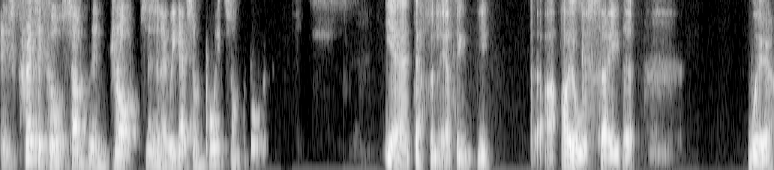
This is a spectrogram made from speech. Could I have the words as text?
it's critical something drops, isn't it? We get some points on the board. Yeah, definitely. I think you, I always say that we're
